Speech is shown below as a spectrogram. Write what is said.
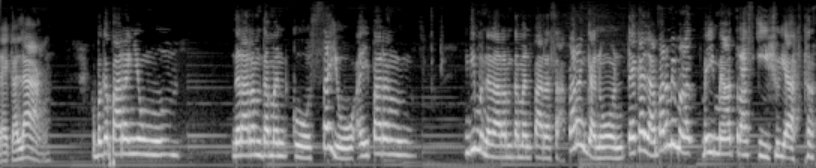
Teka lang. Kumbaga parang yung nararamdaman ko sa'yo ay parang hindi mo nararamdaman para sa parang ganun. Teka lang, parang may mga may mga trust issue yata.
